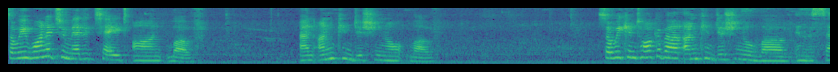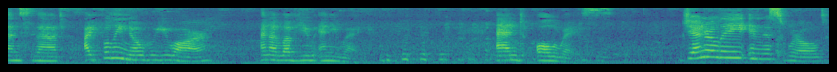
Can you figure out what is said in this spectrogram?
So we wanted to meditate on love and unconditional love. So we can talk about unconditional love in the sense that I fully know who you are and I love you anyway. and always. Generally, in this world,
